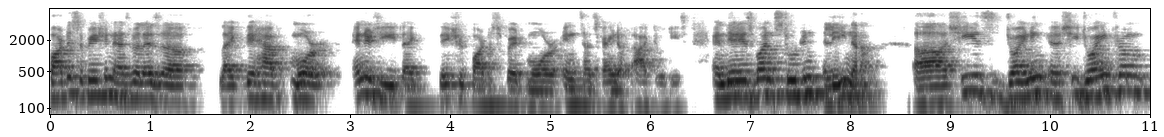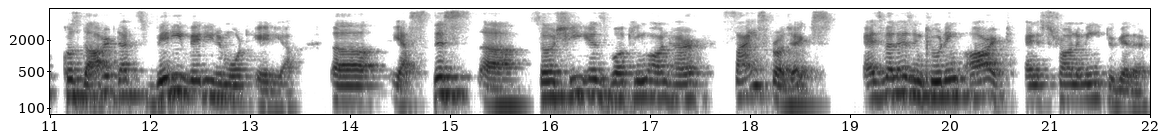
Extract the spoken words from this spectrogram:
participation as well as uh, like they have more energy like they should participate more in such kind of activities. And there is one student elena uh, she is joining uh, she joined from Khuzdar that's very very remote area uh, yes this uh, so she is working on her science projects as well as including art and astronomy together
